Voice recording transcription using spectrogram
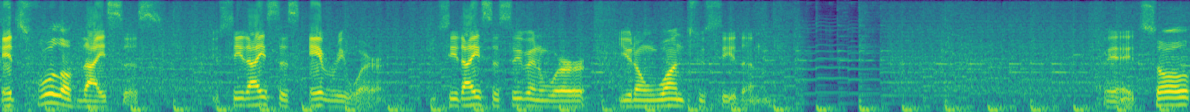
It's full of dices. You see dices everywhere. You see dices even where you don't want to see them. Yeah, it's all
